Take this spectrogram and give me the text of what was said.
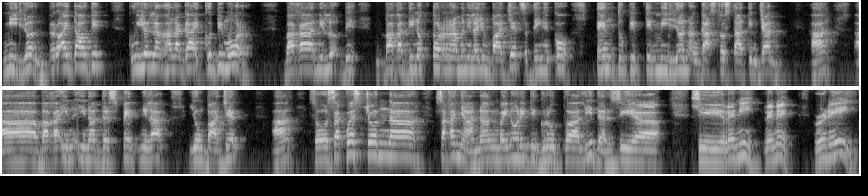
million. Pero I doubt it. Kung yun lang halaga, it could be more. Baka nilo, baka dinoktor naman nila yung budget. Sa tingin ko, 10 to 15 million ang gastos natin dyan. Ha? Ah, baka in, in-underspend nila yung budget. Ha? So sa question na sa kanya ng minority group ah, leader si ah, si Rene, Rene, Rene,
